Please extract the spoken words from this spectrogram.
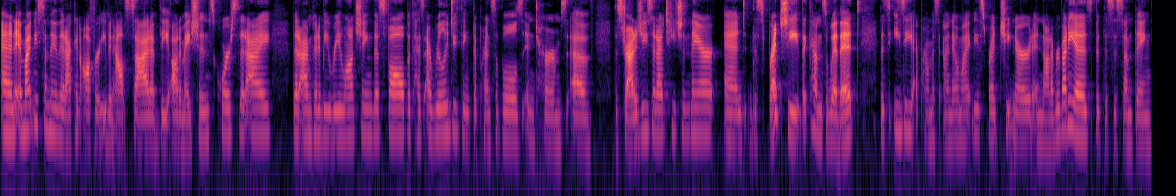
and it might be something that I can offer even outside of the automations course that I that I'm going to be relaunching this fall because I really do think the principles in terms of the strategies that I teach in there and the spreadsheet that comes with it that's easy. I promise I know I might be a spreadsheet nerd and not everybody is, but this is something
